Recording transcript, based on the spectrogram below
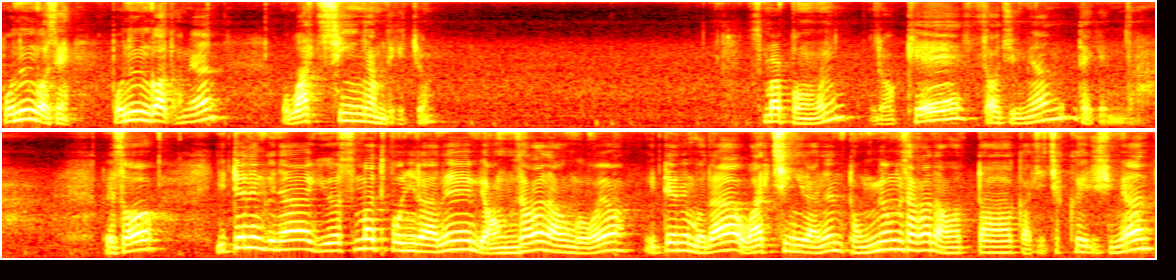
보는 것에 보는 것 하면 watching 하면 되겠죠. 스마트폰 이렇게 써주면 되겠다. 그래서 이때는 그냥 your 스마트폰이라는 명사가 나온 거고요. 이때는 뭐다 watching이라는 동명사가 나왔다까지 체크해 주시면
